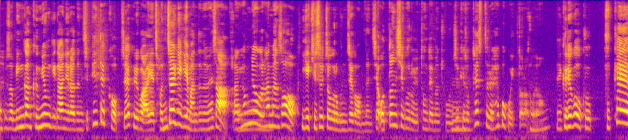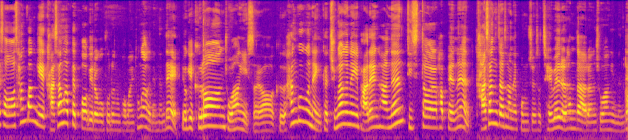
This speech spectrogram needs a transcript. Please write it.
어. 그래서 민간 금융기관이라든지 핀테크 업체 그리고 아예 전자기기 만드는 회사랑 오. 협력을 하면서 이게 기술적으로 문제가 없는지 어떤 식으로 유통되면 좋은지 음. 계속 테스트를 해보고 있더라고요. 어. 네, 그리고 그 국회에서 상반기에 가상화폐법이라고 부르는 법안이 통과가 됐는데 여기에 그런 조항이 있어요. 그 한국은행, 그러니까 중앙은행이 발행하는 디지털 화폐는 가상자산의 범주에서 제외를 한다라는 조항이 있는데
